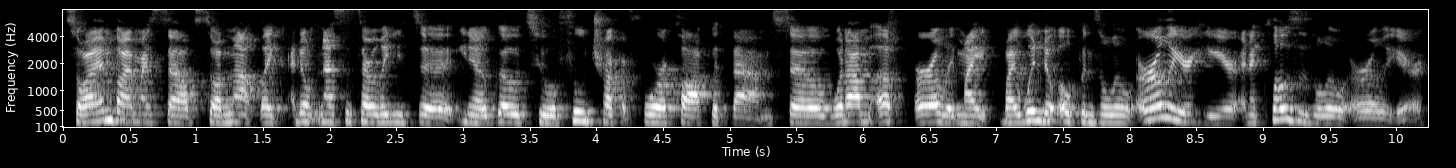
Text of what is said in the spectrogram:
So I am by myself. So I'm not like, I don't necessarily need to, you know, go to a food truck at four o'clock with them. So when I'm up early, my, my window opens a little earlier here and it closes a little earlier.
